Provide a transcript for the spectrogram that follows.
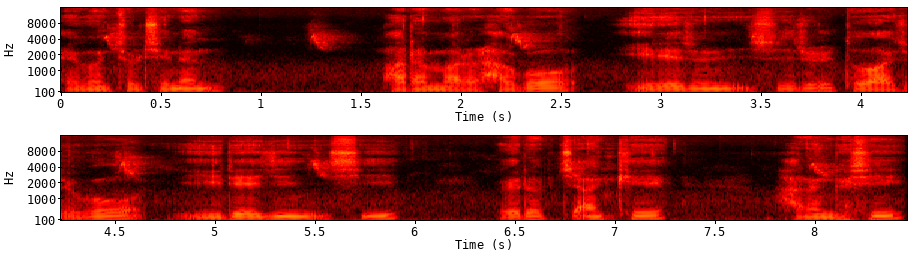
해군 출신은 바른 말을 하고 이래준 씨를 도와주고 이래진 씨 외롭지 않게 하는 것이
